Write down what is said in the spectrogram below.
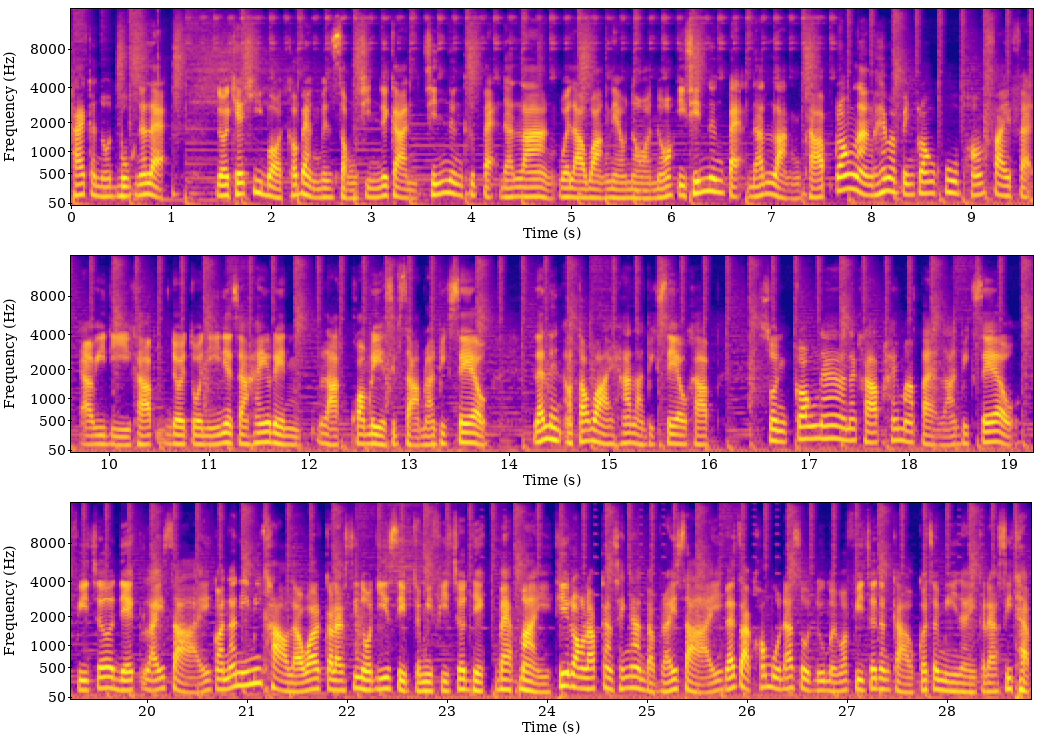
คล้ายๆกับโน้ตบุ๊กนั่นแหละ โดยเคสคีย์บอร์ดเขาแบ่งเป็น 2 ชิ้นด้วยกัน ชิ้นหนึ่งคือแปะด้านล่าง เวลาวางแนวนอนเนาะ อีกชิ้นหนึ่งแปะด้านหลังครับ กล้องหลังให้มาเป็นกล้องคู่พร้อมไฟแฟลช LED ครับ โดยตัวนี้เนี่ยจะให้เลนส์หลักความละเอียด 13 ล้านพิกเซล และเลนส์อัลตร้าไวด์5ล้านพิกเซลครับ ส่วนกล้องหน้านะครับให้มา 8 ล้านพิกเซล ฟีเจอร์เด็กไร้สาย ก่อนหน้านี้มีข่าวแล้วว่า Galaxy Note 20 จะมีฟีเจอร์เด็กแบบใหม่ ที่รองรับการใช้งานแบบไร้สาย และจากข้อมูลล่าสุดดูเหมือนว่าฟีเจอร์ดังกล่าวก็จะมีใน Galaxy Tab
